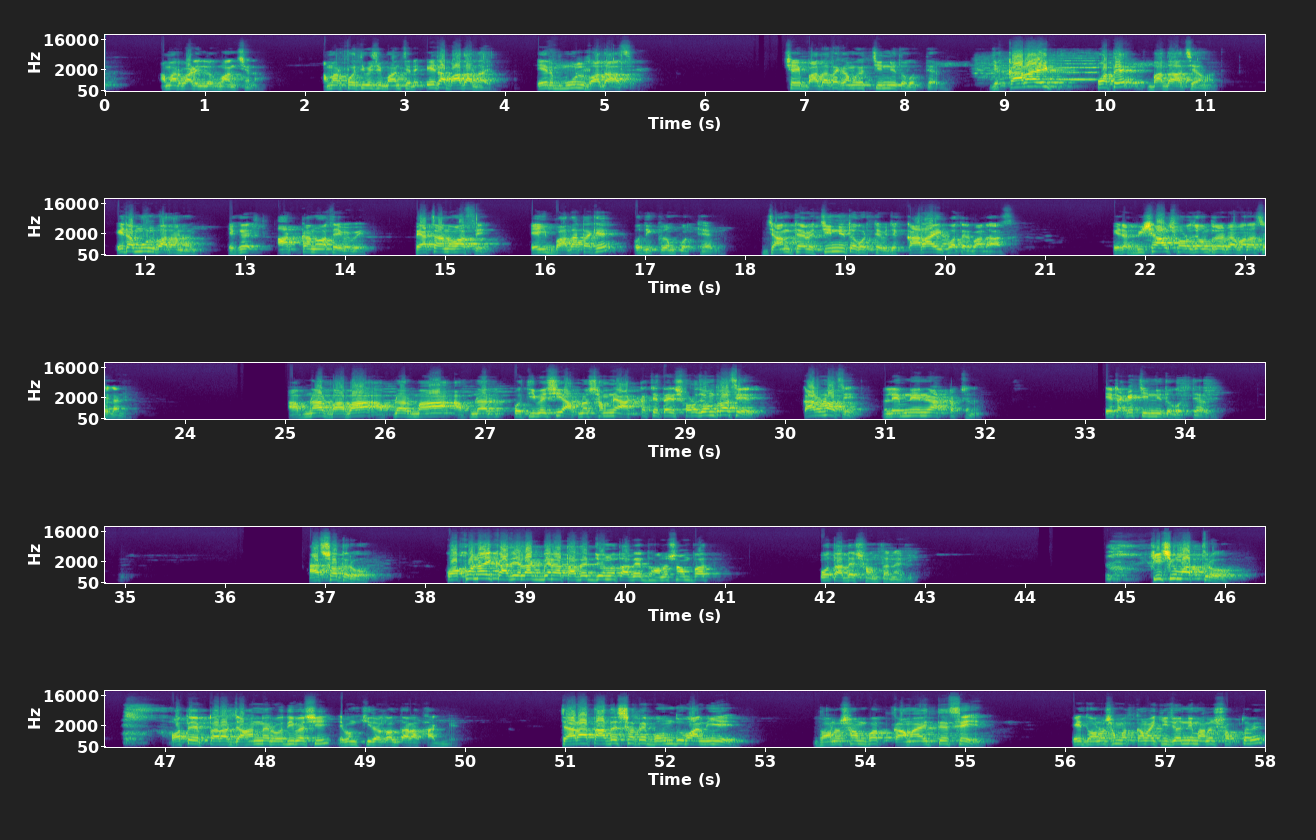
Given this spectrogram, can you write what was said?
আমার বাড়ির লোক মানছে না, আমার প্রতিবেশী মানছে না, এটা বাধা নয়, এর মূল বাধা আছে। সেই বাধাটাকে আমাকে চিহ্নিত করতে হবে। যে কারা এই পথে বাধা আছে আমার। এটা মূল বাধা নয়। একে আটকানো আছে এভাবে, পেঁচানো আছে। এই বাধাটাকে অতিক্রম করতে হবে, জানতে হবে, চিহ্নিত করতে হবে যে কারা এই পথের বাধা আছে। এটা বিশাল ষড়যন্ত্রের ব্যাপার আছে এখানে। আপনার বাবা, আপনার মা, আপনার প্রতিবেশী আপনার সামনে আটকাচ্ছে, তাই ষড়যন্ত্র আছে, কারণ আছে এমনি এমনি আটকাচ্ছে না। এটাকে চিহ্নিত করতে হবে। আর সতেরো কখনোই কাজে লাগবে না তাদের জন্য তাদের ধনসম্পদ ও তাদের সন্তানাদি কিছুমাত্র অতএব তারা জাহান্নের অধিবাসী এবং চিরকাল তারা থাকবে। যারা তাদের সাথে বন্ধু বানিয়ে ধনসম্পদ কামাইতেছে, এই ধনসম্পদ কামাই কি জন্যই মানুষ সপ্তবে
